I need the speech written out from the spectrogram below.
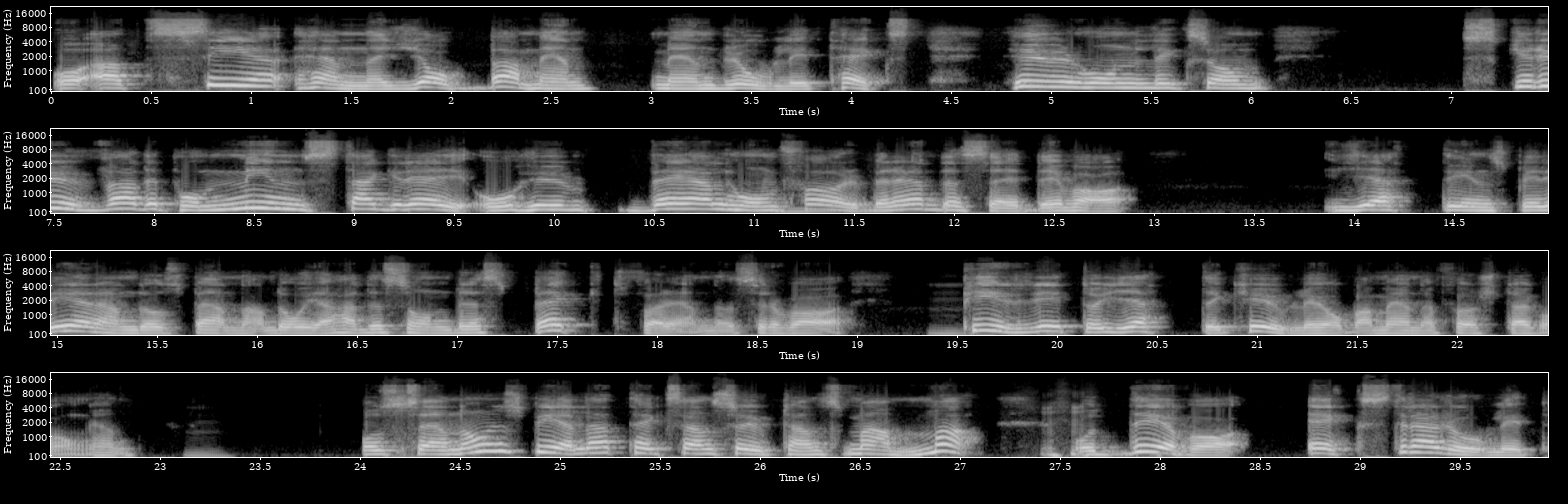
Och att se henne jobba med en, med en rolig text, hur hon liksom skruvade på minsta grej och hur väl hon förberedde sig, det var jätteinspirerande och spännande och jag hade sån respekt för henne så det var Mm. pirrigt och jättekul att jobba med henne första gången. Mm. Och sen har hon spelat Texans Urtans mamma och det var extra roligt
